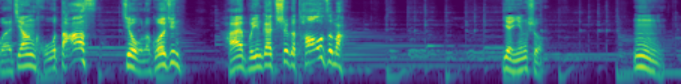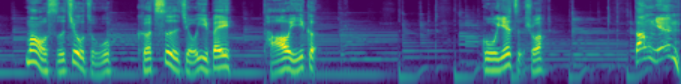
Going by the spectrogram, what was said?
我将虎打死，救了国军，还不应该吃个桃子吗？晏婴说：“嗯，冒死救祖，可赐酒一杯，桃一个。”古冶子说：“当年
